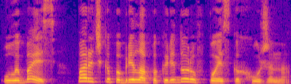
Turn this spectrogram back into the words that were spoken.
Улыбаясь, парочка побрела по коридору в поисках ужина.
